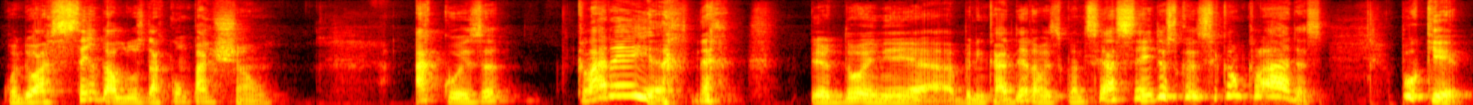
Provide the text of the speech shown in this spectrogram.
quando eu acendo a luz da compaixão, a coisa clareia, né? Perdoe-me a brincadeira, mas quando você acende as coisas ficam claras. Por quê?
